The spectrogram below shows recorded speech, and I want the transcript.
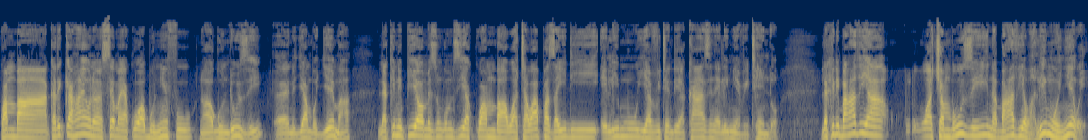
kwamba katika haya unayosema ya kuwa wabunifu na wagunduzi eh, ni jambo jema, lakini pia wamezungumzia kwamba watawapa zaidi elimu ya vitendea kazi na elimu ya vitendo, lakini baadhi ya wachambuzi na baadhi ya walimu wenyewe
